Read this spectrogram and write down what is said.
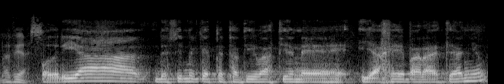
Gracias. ¿Podría decirme qué expectativas tiene IAG para este año?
